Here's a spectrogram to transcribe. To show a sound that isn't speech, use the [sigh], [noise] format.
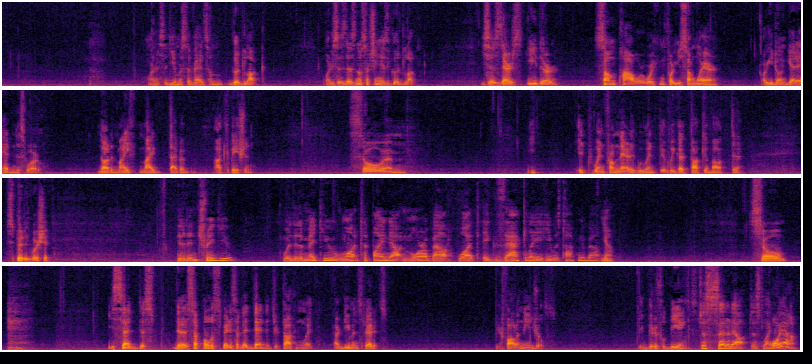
Well, I said, You must have had some good luck. Well, he says, There's no such thing as good luck. He says, There's either some power working for you somewhere, or you don't get ahead in this world. Not in my, my type of occupation. So um, it went from there. We went. We got talking about uh, spirit worship. Did it intrigue you? Or did it make you want to find out more about what exactly he was talking about? Yeah. So he said the, the supposed spirits of the dead that you're talking with are demon spirits. They're fallen angels. They're beautiful beings. Just set it out, just like Oh that. yeah.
